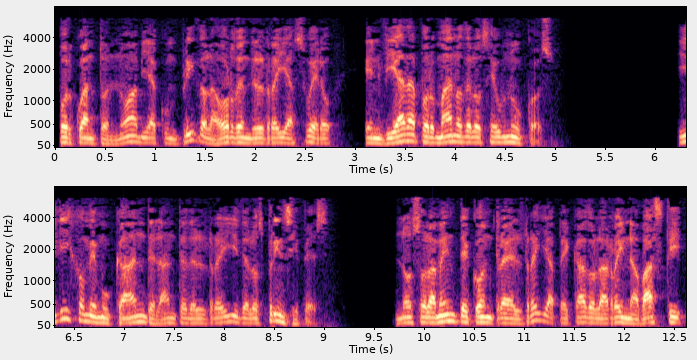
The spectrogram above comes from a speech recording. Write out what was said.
por cuanto no había cumplido la orden del rey Asuero, enviada por mano de los eunucos? Y dijo Memucán delante del rey y de los príncipes, No solamente contra el rey ha pecado la reina Basti,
